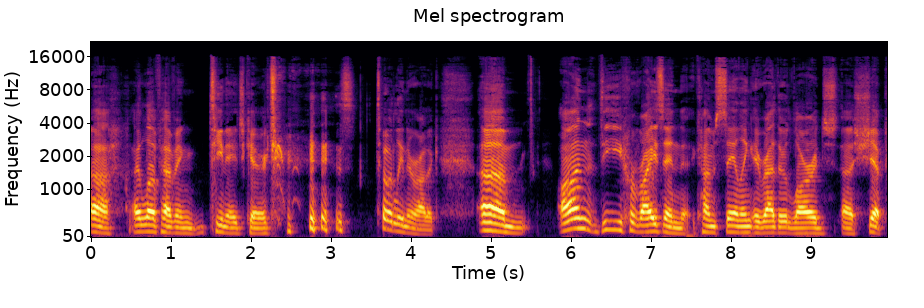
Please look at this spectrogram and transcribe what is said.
uh, I love having teenage characters. totally neurotic. Um, on the horizon comes sailing a rather large uh, ship.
